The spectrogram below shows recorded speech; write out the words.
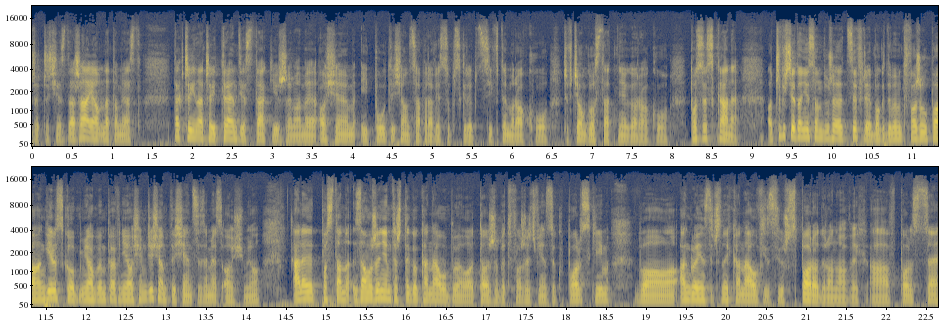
rzeczy się zdarzają, natomiast tak czy inaczej trend jest taki, że mamy 8,5 tysiąca prawie subskrypcji w tym roku, czy w ciągu ostatniego roku pozyskane. Oczywiście to nie są duże cyfry, bo gdybym tworzył po angielsku, miałbym pewnie 80 tysięcy zamiast 8, ale założeniem też tego kanału było to, żeby tworzyć w języku polskim, bo anglojęzycznych kanałów jest już sporo dronowych, a w Polsce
